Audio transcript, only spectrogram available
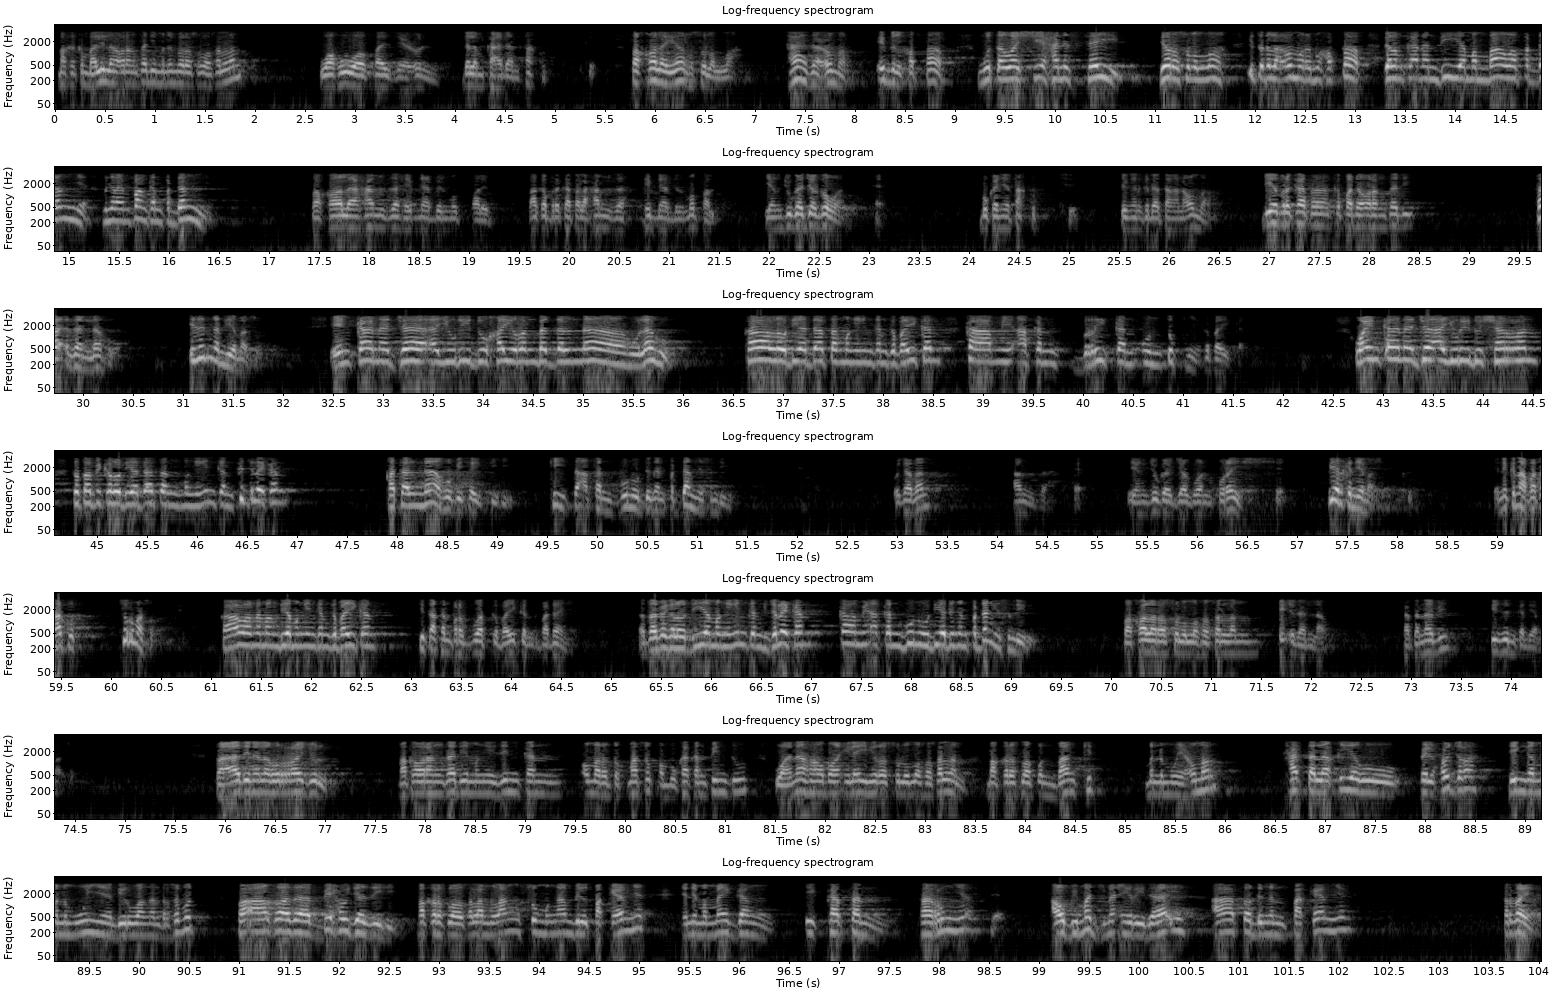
Maka kembalilah orang tadi menemui Rasulullah SAW. Wahuwa fazi'un. Dalam keadaan takut. Faqala ya Rasulullah. Hada Umar ibn Khattab. Mutawashihan sayf. Ya Rasulullah, itu adalah Umar bin Khattab. Dalam keadaan dia membawa pedangnya, menyelempangkan pedangnya. Faqala Hamzah ibn Abdul Muttalib. Maka berkatalah Hamzah ibn Abdul Muttalib yang juga jagoan. Bukannya takut dengan kedatangan Umar. Dia berkata kepada orang tadi, "Fa'zan lahu." Izinkan dia masuk. In kana jaa yuridu khairan badalnahu lahu. Kalau dia datang menginginkan kebaikan, kami akan berikan untuknya kebaikan. Wa in kana jaa yuridu syarran, tetapi kalau dia datang menginginkan kejelekan, qatalnahu bisayfihi. Kita akan bunuh dengan pedangnya sendiri. Ucapan Hamzah. Yang juga jagoan Quraisy. Biarkan dia masuk. Ini kenapa takut? Suruh masuk. Kalau memang dia menginginkan kebaikan, kita akan perbuat kebaikan kepadanya. Tetapi kalau dia menginginkan kejelekan, kami akan bunuh dia dengan pedangnya sendiri. Faqala Rasulullah SAW, i'dan lahu. Kata Nabi, izinkan dia masuk. Fa'adina lahu rajul. Maka orang tadi mengizinkan Umar untuk masuk, membukakan pintu. Wa nahadha ilaihi Rasulullah SAW. Maka Rasulullah pun bangkit menemui Umar. Hatta laqiyahu fil hujrah. Hingga menemuinya di ruangan tersebut. Fa'aghada bihujazihi. Maka Rasulullah SAW langsung mengambil pakaiannya. Ini memegang ikatan sarungnya. Au bimajma'i ridai. Atau dengan pakaiannya. Terbaik.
